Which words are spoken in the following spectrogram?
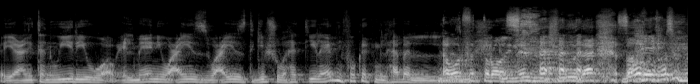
يعني تنويري وعلماني وعايز وعايز تجيب شبهات تقيلة يا ابني فكك من الهبل دور في التراث. اللي الناس بيشوفوه ده دور. في تراث المسلمين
